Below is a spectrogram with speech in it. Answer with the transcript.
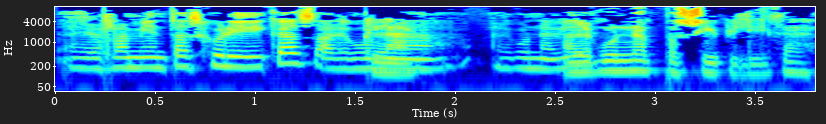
herramientas jurídicas alguna Claro. alguna vía. alguna posibilidad.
